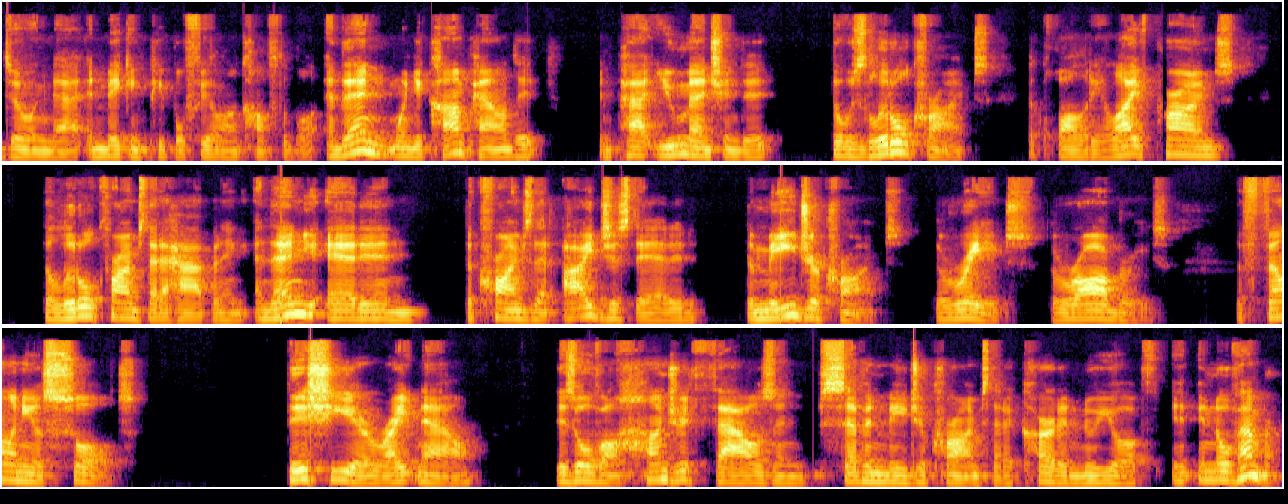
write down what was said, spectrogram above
doing that and making people feel uncomfortable. And then when you compound it, and Pat, you mentioned it, those little crimes, the quality of life crimes, the little crimes that are happening, and then you add in the crimes that I just added, the major crimes, the rapes, the robberies, the felony assaults. This year, right now, there's over 100,000 seven major crimes that occurred in New York in, in November.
